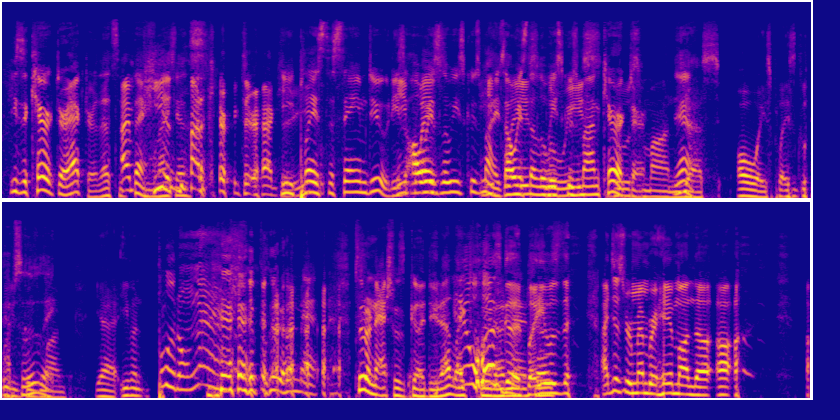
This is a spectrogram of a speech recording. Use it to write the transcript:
He's a character actor. That's the I'm, thing. he Like, is not a character actor. He plays the same dude. He's he always plays- Luis Guzman. he He's always the plays Luis, Guzman character. Guzman, Yeah. yes, always plays Luis Absolutely. Guzman. Yeah, even Pluto Nash. Pluto Nash. Pluto Nash was good, dude. I like. it was good, but he was. The, I just remember him on the. Uh, uh,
